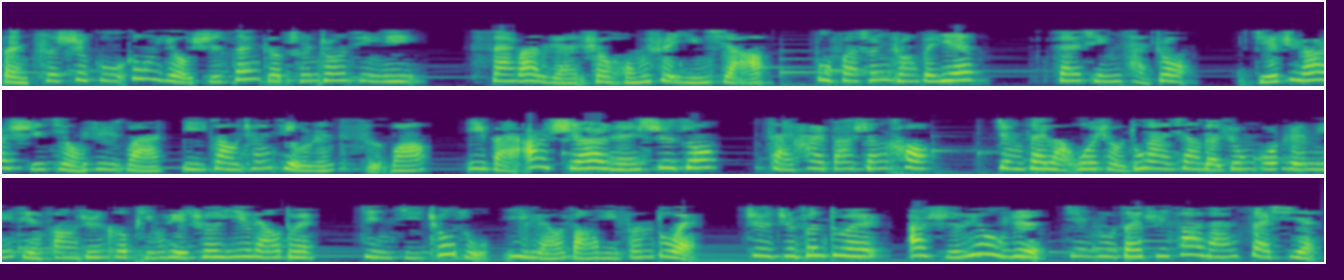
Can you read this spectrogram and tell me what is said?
本次事故共有十三个村庄进一三万人受洪水影响，部分村庄被淹，灾情惨重。截至二十九日晚，已造成九人死亡，一百二十二人失踪。灾害发生后，正在老挝首都万象的中国人民解放军和平列车医疗队。紧急抽组医疗防疫分队，这支分队二十六日进入灾区萨南塞县，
